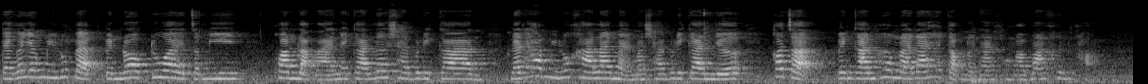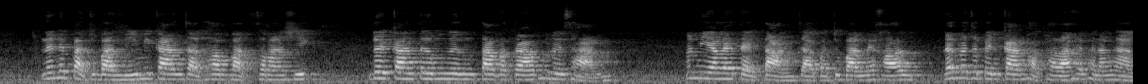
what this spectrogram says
แต่ก็ยังมีรูปแบบเป็นรอบด้วย จะมีความหลากหลายในการเลือกใช้บริการ และถ้ามีลูกค้ารายใหม่มาใช้บริการเยอะ ก็จะเป็นการเพิ่มรายได้ให้กับหน่วยงานของเรามากขึ้นค่ะ และในปัจจุบันนี้มีการจัดทำบัตรสมาชิก โดยการเติมเงินตามอัตราผู้โดยสาร มันมีอะไรแตกต่างจากปัจจุบันไหมคะ และมันจะเป็นการผลักภาระให้พนักงาน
